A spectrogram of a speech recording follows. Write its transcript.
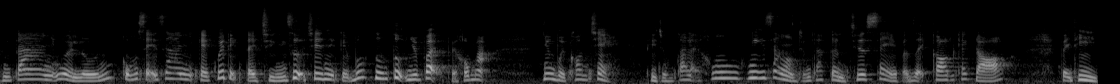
chúng ta những người lớn cũng sẽ ra những cái quyết định tài chính dựa trên những cái bước tương tự như vậy phải không ạ? Nhưng với con trẻ thì chúng ta lại không nghĩ rằng chúng ta cần chia sẻ và dạy con cách đó. Vậy thì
